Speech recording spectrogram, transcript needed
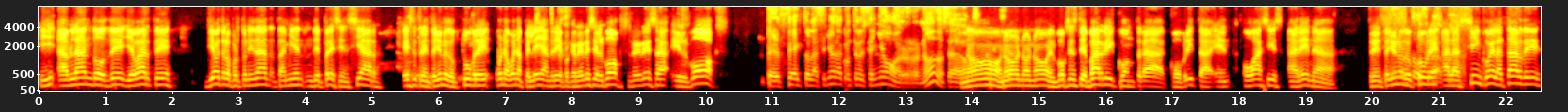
Y hablando de llevarte, llévate la oportunidad también de presenciar este 31 de octubre una buena pelea, André, porque regresa el box, regresa el box. Perfecto, la señora contra el señor, ¿no? O sea, vamos No, no, no, no. El box es de Barry contra Cobrita en Oasis Arena. 31 de octubre papá. a las 5 de la tarde.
